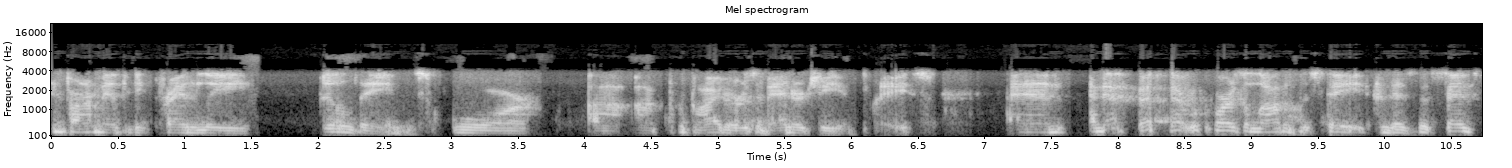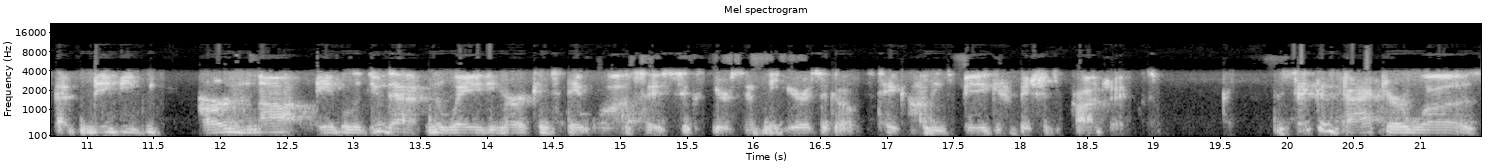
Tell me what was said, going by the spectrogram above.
environmentally friendly buildings or uh, uh, providers of energy in place, and and that, that that requires a lot of the state. And there's the sense that maybe we are not able to do that in the way the American state was, say, 60 or 70 years ago, to take on these big, ambitious projects. The second factor was,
